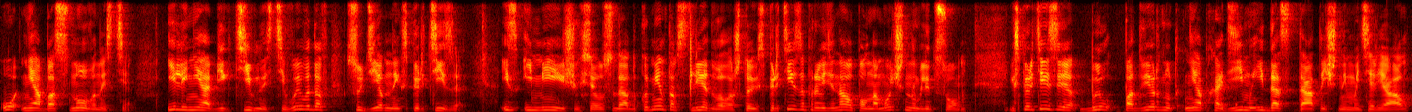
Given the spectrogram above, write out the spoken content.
о необоснованности – или необъективности выводов судебной экспертизы. Из имеющихся у суда документов следовало, что экспертиза проведена уполномоченным лицом. Экспертизе был подвергнут необходимый и достаточный материал,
